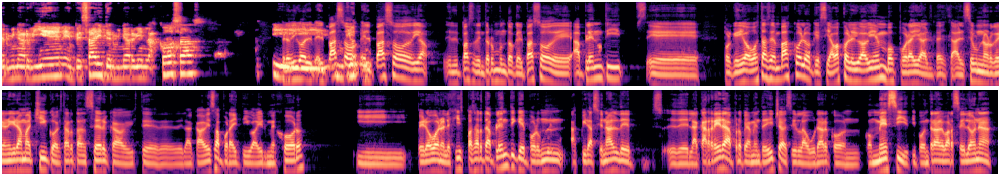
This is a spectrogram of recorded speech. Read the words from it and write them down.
terminar bien, empezar y terminar bien las cosas. Pero digo, el, paso, el paso, digamos, el paso, te interrumpo un toque, el paso de a Plenty, eh, porque digo, vos estás en Vasco, lo que si a Vasco le iba bien, vos por ahí, al, ser un organigrama chico, estar tan cerca, viste, de, la cabeza, por ahí te iba a ir mejor. Y, pero bueno, elegís pasarte a Plenty que por un aspiracional de, la carrera propiamente dicha, es decir, laburar con, con Messi, tipo entrar al Barcelona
